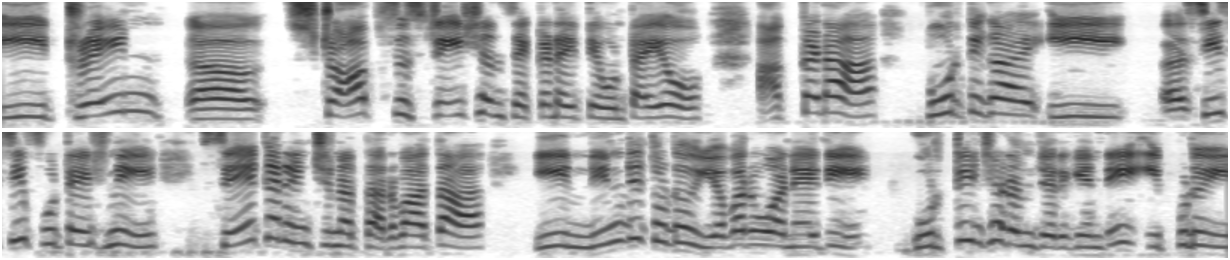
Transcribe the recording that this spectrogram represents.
ఈ ట్రైన్ స్టాప్స్ స్టేషన్స్ ఎక్కడైతే ఉంటాయో అక్కడ పూర్తిగా ఈ సీసీ ఫుటేజ్ని సేకరించిన తర్వాత ఈ నిందితుడు ఎవరు అనేది గుర్తించడం జరిగింది. ఇప్పుడు ఈ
